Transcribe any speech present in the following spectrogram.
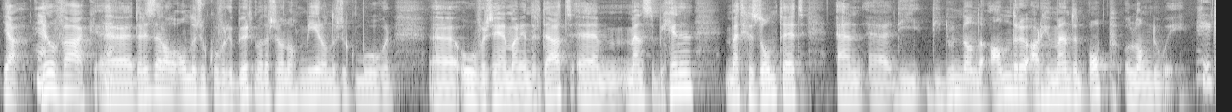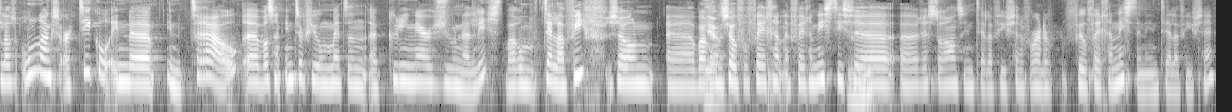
Ja, Ja. heel vaak. Eh, er is daar al onderzoek over gebeurd, maar er zou nog meer onderzoek mogen eh, over zijn. Maar inderdaad, eh, mensen beginnen met gezondheid en eh, die, die doen dan de andere argumenten op along the way. Ik las onlangs een artikel in de, in de Trouw. Er was een interview met een culinair journalist. Waarom Tel Aviv zo'n... eh, waarom Ja. er zoveel vegan, veganistische Mhm. eh, restaurants in Tel Aviv zijn. Of waar er veel veganisten in Tel Aviv zijn.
